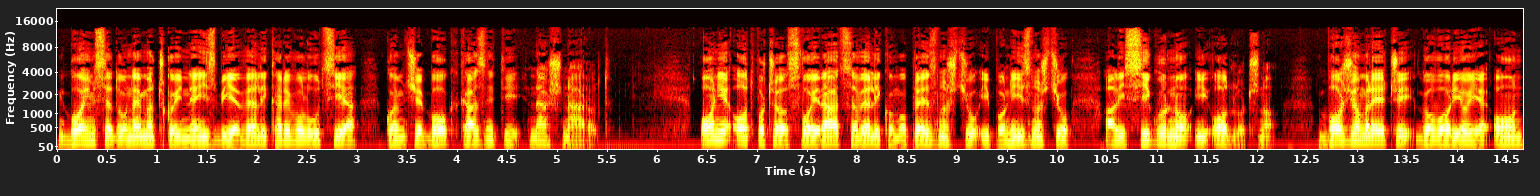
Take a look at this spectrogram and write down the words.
bojim se da u Nemačkoj ne izbije velika revolucija kojom će Bog kazniti naš narod. On je otpočeo svoj rad sa velikom opreznošću i poniznošću, ali sigurno i odlučno. Božjom reči, govorio je on,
